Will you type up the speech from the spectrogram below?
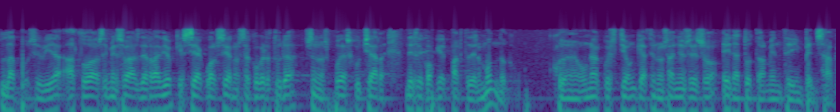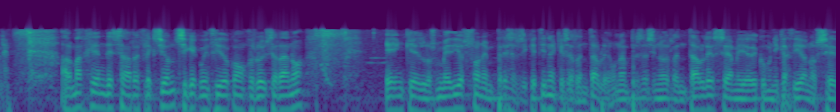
la posibilidad a todas las emisoras de radio, que sea cual sea nuestra cobertura, se nos puede escuchar desde cualquier parte del mundo. Una cuestión que hace unos años eso era totalmente impensable. Al margen de esa reflexión, sí que coincido con José Luis Serrano en que los medios son empresas y que tienen que ser rentables. Una empresa si no es rentable, sea medio de comunicación o sea,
